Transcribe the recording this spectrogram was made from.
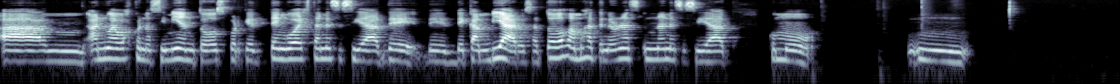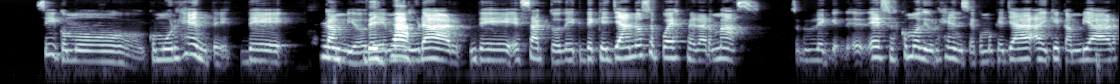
a, mm, nuevos conocimientos, porque tengo esta necesidad de, cambiar. O sea, todos vamos a tener una, necesidad como... Mm, sí, como, como urgente de cambio, de, madurar, de, exacto, de, que ya no se puede esperar más. eso es como de urgencia, como que ya hay que cambiar,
